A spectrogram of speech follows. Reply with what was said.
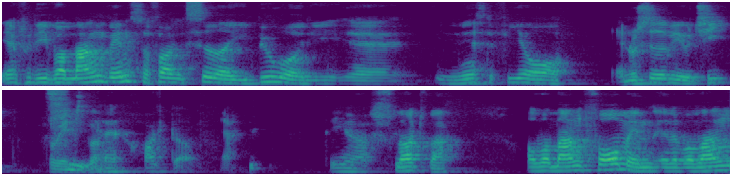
Ja, fordi hvor mange venstrefolk sidder i byrådet i, øh, i de næste fire år? Ja, nu sidder vi jo 10 på 10, Venstre. Ja, hold op. Ja. Det er også flot, var. Og hvor mange formænd, eller hvor mange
